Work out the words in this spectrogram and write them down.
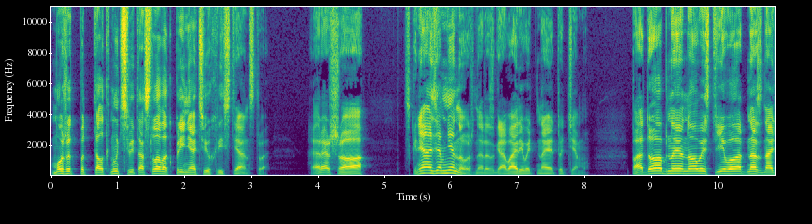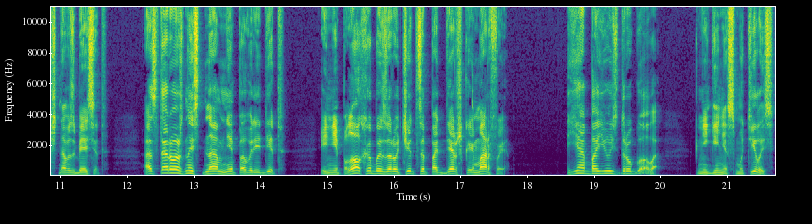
может подтолкнуть Святослава к принятию христианства. Хорошо. С князем не нужно разговаривать на эту тему. Подобная новость его однозначно взбесит. Осторожность нам не повредит и неплохо бы заручиться поддержкой Марфы. Я боюсь другого. Княгиня смутилась,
